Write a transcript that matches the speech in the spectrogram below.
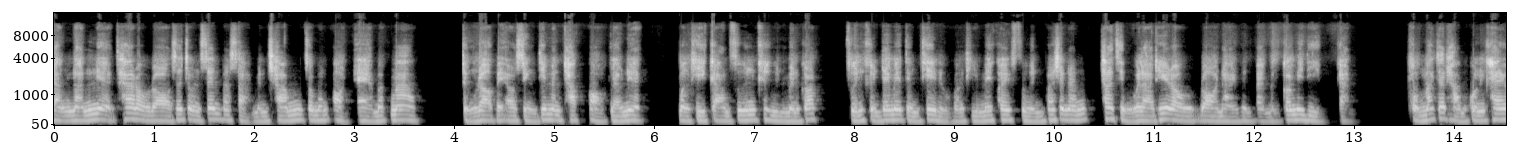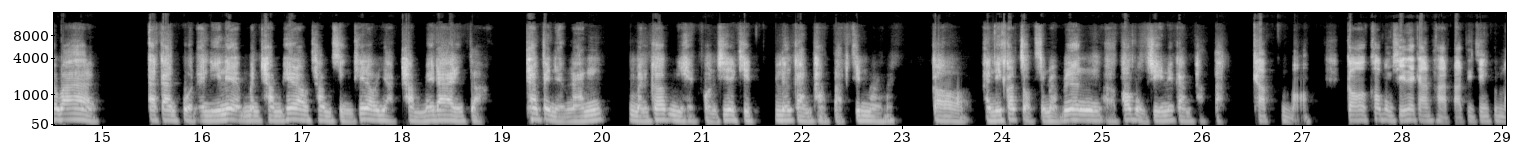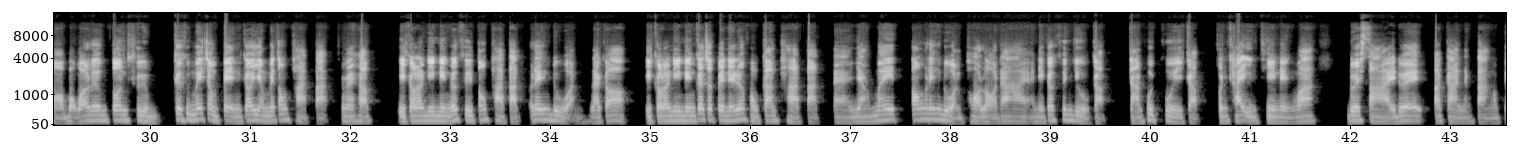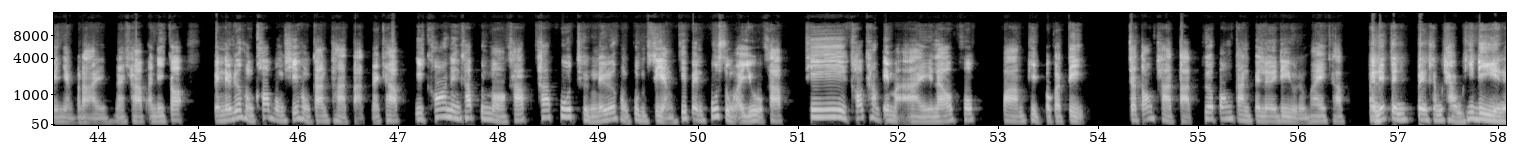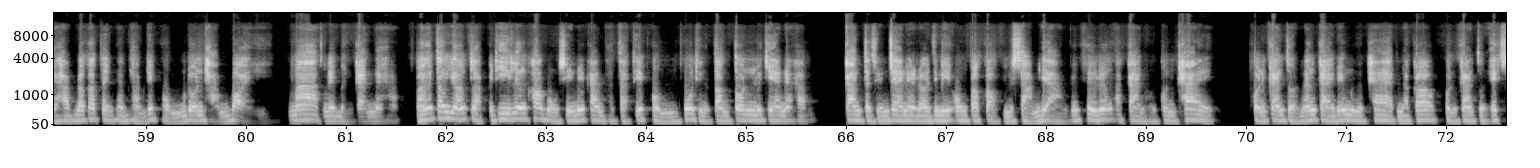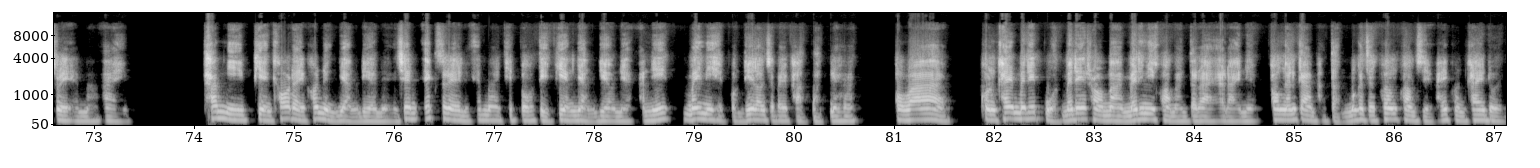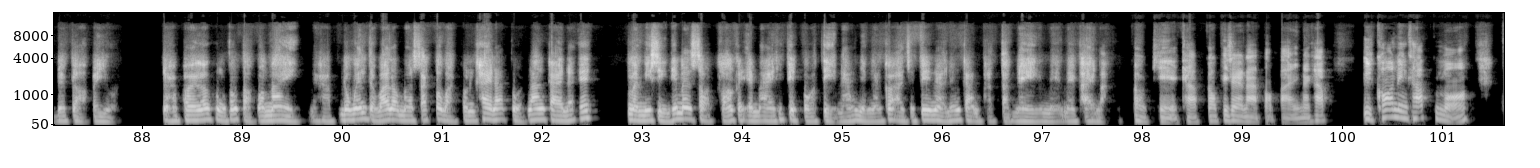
ดังนั้นเนี่ยถ้าเรารอซะจนเส้นประสาทมันช้ำจนมันอ่อนแอมากๆ ถึงเราไปเอาสิ่งที่มันทับออกแล้วเนี่ยบางทีการฟื้นคืนมันก็ฟื้นคืนได้ไม่เต็มที่หรือบางทีไม่ค่อยฟื้น เพราะฉะนั้นถ้าถึงเวลาที่เรารอนานเกินไปมันก็ไม่ดีเหมือนกัน ผมมักจะถามคนไข้ว่า อาการปวดอันนี้เนี่ยมันทำให้เราทำสิ่งที่เราอยากทำไม่ได้หรือเปล่า ถ้าเป็นอย่างนั้นมันก็มีเหตุผลที่จะคิดเรื่องการผ่าตัดขึ้นมา ก็อันนี้ก็จบสำหรับเรื่องข้อบ่งชี้ในการผ่าตัดครับคุณหมอ ก็ข้อบ่งชี้ในการผ่าตัดจริงๆ คุณหมอบอกว่าเริ่มต้นคือ ก็คือไม่จำเป็นก็ยังไม่ต้องผ่าตัดใช่ไหมครับ อีกกรณีหนึ่งก็คือต้องผ่าตัดเร่งด่วน แล้วก็อีกกรณีหนึ่งก็จะเป็นในเรื่องของการผ่าตัด แต่ยังไม่ต้องเร่งด่วนพอรอได้ อันนี้ก็ขึ้นอยู่กับการพูดคุยกับคนไข้อีกทีหนึ่งว่าด้วยทรายด้วยอาการต่างๆมันเป็นอย่างไรนะครับ อันนี้ก็ เป็นในเรื่องของข้อบ่งชี้ของการผ่าตัดนะครับ อีกข้อหนึ่งครับคุณหมอครับ ถ้าพูดถึงในเรื่องของกลุ่มเสี่ยงที่เป็นผู้สูงอายุครับ ที่เขาทำ MRI แล้วพบความผิดปกติ จะต้องผ่าตัดเพื่อป้องกันไปเลยดีหรือไม่ครับ อันนี้เป็นเป็นคำถามที่ดีนะครับ แล้วก็เป็นคำถามที่ผมโดนถามบ่อยมากเลยเหมือนกันนะครับเพราะงั้นต้องย้อนกลับไปที่เรื่องข้อบ่งชี้ในการผ่าตัดที่ผมพูดถึงตอนต้นเมื่อกี้นะครับ การตัดสินใจเนี่ยเราจะมีองค์ประกอบอยู่ 3 อย่าง ก็คือเรื่องอาการของคนไข้ ผลการตรวจร่างกายด้วยมือแพทย์ แล้วก็ผลการตรวจเอ็กซเรย์ MRI ถ้ามีเพียงข้อใดข้อหนึ่งอย่างเดียวเนี่ยเช่นเอ็กซเรย์หรือ MRI ผิดปกติเพียงอย่างเดียวเนี่ยอันนี้ไม่มีเหตุผลที่เราจะไปผ่าตัดนะฮะเพราะว่าคนไข้ไม่ได้ปวดไม่ได้ทรมานไม่ได้มีความอันตรายอะไรเนี่ยเพราะงั้นการผ่าตัดมันก็จะเพิ่มความเสี่ยงให้คนไข้โดยโดยเปล่าประโยชน์นะครับเพราะงั้นก็คงต้องตอบว่าไม่นะครับยกเว้นแต่ว่าเรามาซักประวัติคนไข้และตรวจร่างกายแล้วเอ๊ะมันมีสิ่งที่มันสอดคล้องกับ MI ที่ผิดปกตินะ อย่างนั้นก็อาจจะพิจารณาเรื่องการผ่าตัดในในในภายหลังโอเคครับก็พิจารณาต่อไปนะครับ อีกข้อหนึ่งครับคุณหมอ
